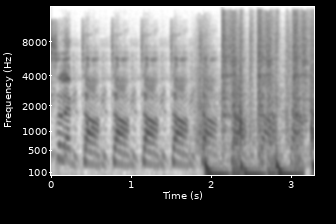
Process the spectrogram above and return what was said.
selector, ta ta ta ta ta ta ta.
